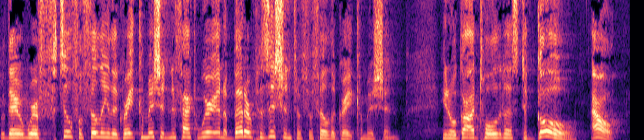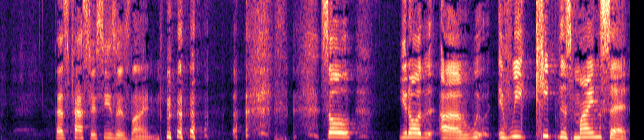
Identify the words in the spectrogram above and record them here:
They're, we're still fulfilling the Great Commission. In fact, we're in a better position to fulfill the Great Commission. You know, God told us to go out. That's Pastor Caesar's line. so, you know, uh, we, if we keep this mindset,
